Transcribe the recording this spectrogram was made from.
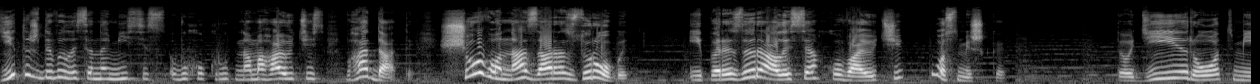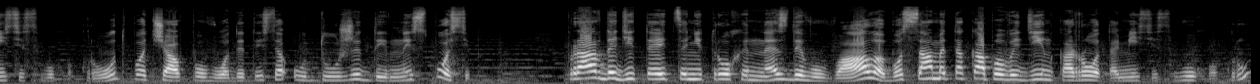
Діти ж дивилися на місіс Вухокрут, намагаючись вгадати, що вона зараз зробить, і перезиралися, ховаючи посмішки. Тоді рот місіс Вухокрут почав поводитися у дуже дивний спосіб. Правда, дітей це нітрохи не здивувало, бо саме така поведінка рота місіс Вухокрут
